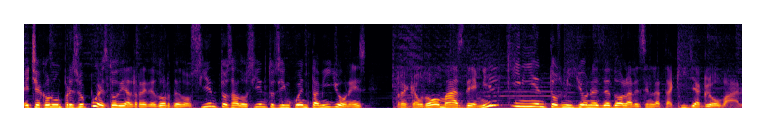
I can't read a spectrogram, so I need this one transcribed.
Hecha con un presupuesto de alrededor de 200 a 250 millones, recaudó más de 1.500 millones de dólares en la taquilla global.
